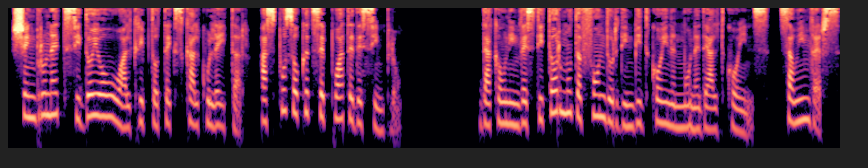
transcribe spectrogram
Shane Brunet, C2OU al Cryptotex Calculator, a spus-o cât se poate de simplu. Dacă un investitor mută fonduri din Bitcoin în monede altcoins, sau invers,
